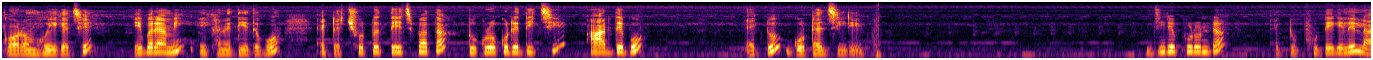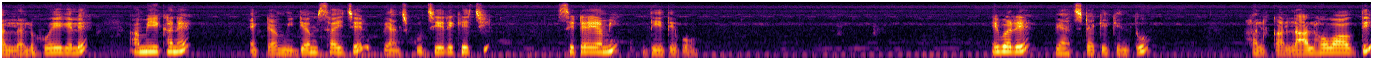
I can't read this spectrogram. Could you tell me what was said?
গরম হয়ে গেছে। এবারে আমি এখানে দিয়ে দেবো একটা ছোট তেজপাতা টুকরো করে দিচ্ছি। আর দেব একটু গোটা জিরে। জিরে ফোড়নটা একটু ফুটে গেলে, লাল লাল হয়ে গেলে আমি এখানে একটা মিডিয়াম সাইজের পেঁয়াজ কুচিয়ে রেখেছি। সেটাই আমি দিয়ে দেব। এবারে পেঁয়াজটাকে কিন্তু হালকা লাল হওয়া অবধি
